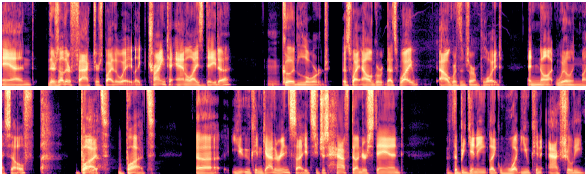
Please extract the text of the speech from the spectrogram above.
And there's other factors, by the way, like trying to analyze data. Good lord, that's why algor- That's why algorithms are employed, and not Will and myself. But but uh, you you can gather insights. You just have to understand the beginning, like what you can actually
